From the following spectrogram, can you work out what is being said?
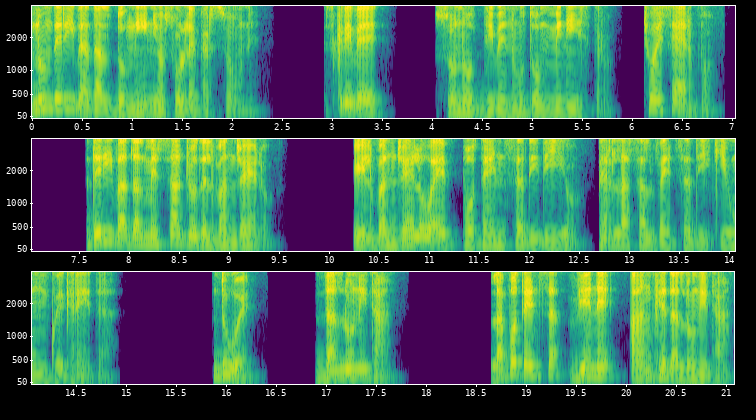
Non deriva dal dominio sulle persone. Scrive, sono divenuto ministro, cioè servo. Deriva dal messaggio del Vangelo. Il Vangelo è potenza di Dio per la salvezza di chiunque creda. 2. Dall'unità. La potenza viene anche dall'unità.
